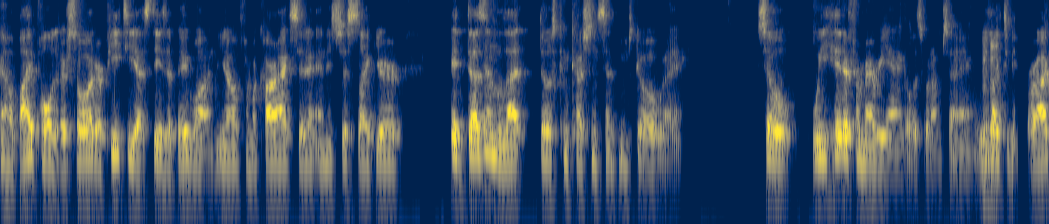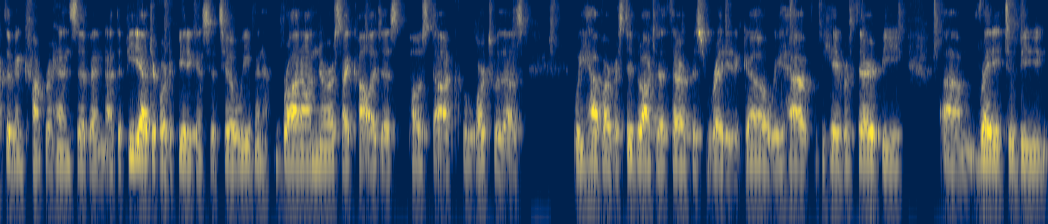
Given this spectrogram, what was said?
you know, bipolar disorder, PTSD is a big one, you know, from a car accident. And it's just like you're, it doesn't let those concussion symptoms go away. So we hit it from every angle is what i'm saying we mm-hmm. like to be proactive and comprehensive and at the pediatric orthopedic institute we even brought on neuropsychologists postdoc who worked with us we have our vestibular therapist ready to go we have behavioral therapy um, ready to be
